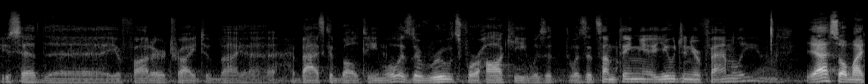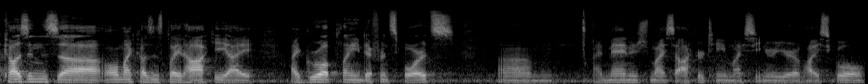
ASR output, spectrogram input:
You said uh, your father tried to buy a, a, basketball team. What was the roots for hockey? Was it was it something uh, huge in your family? Or? Yeah, so my cousins, uh, all my cousins played hockey. I I grew up playing different sports. Um, I managed my soccer team my senior year of high school,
